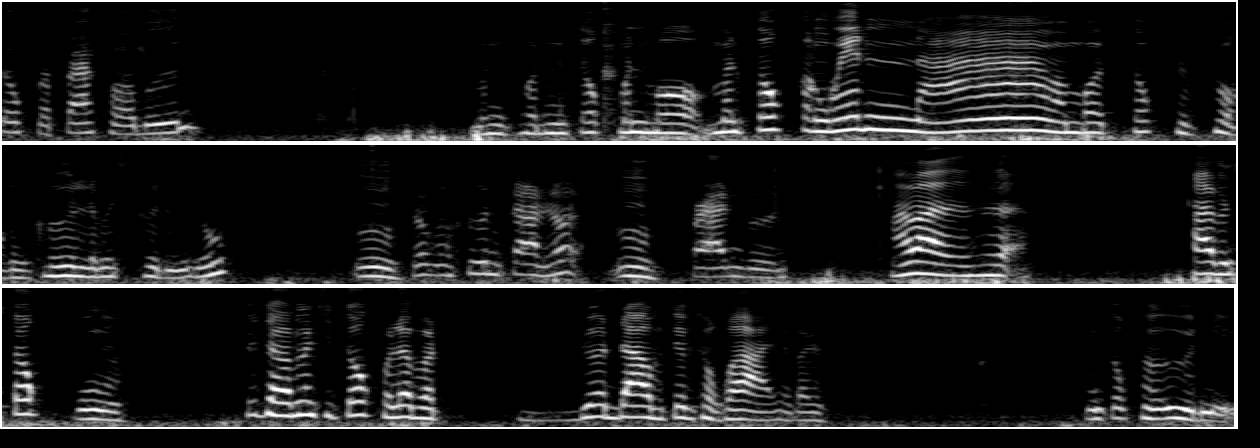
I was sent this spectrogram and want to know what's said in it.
ตกกับป้าขอบืนมันฝนตกมันบ่มันตกกลางเว้นนะ มันบ่ตกถึงช่วงกลางคืนแล้วมันสิขึ้นอยู่ อืม แล้วก็คืนการเนาะอืม ปรานบืนหมายว่าเถอะถ้ามันตกจริงอะพี่เจอมันสิตกไปแล้วบัดเดือนดาวเต็มสองบาทไปมันตกทางอื่นอีก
